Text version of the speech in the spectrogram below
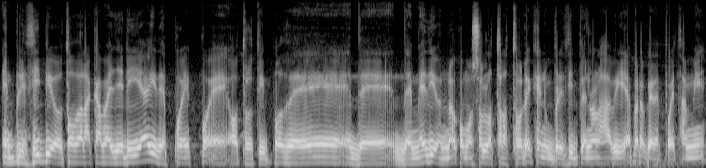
en principio toda la caballería y después pues otro tipo de, de, medios, ¿no? como son los tractores que en un principio no los había pero que después también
